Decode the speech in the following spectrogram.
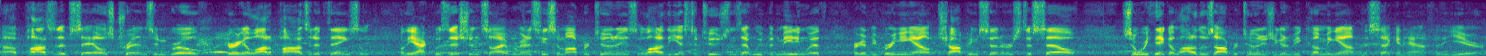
uh, positive sales trends and growth, hearing a lot of positive things. On the acquisition side, we're going to see some opportunities. A lot of the institutions that we've been meeting with are going to be bringing out shopping centers to sell. So we think a lot of those opportunities are going to be coming out in the second half of the year.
